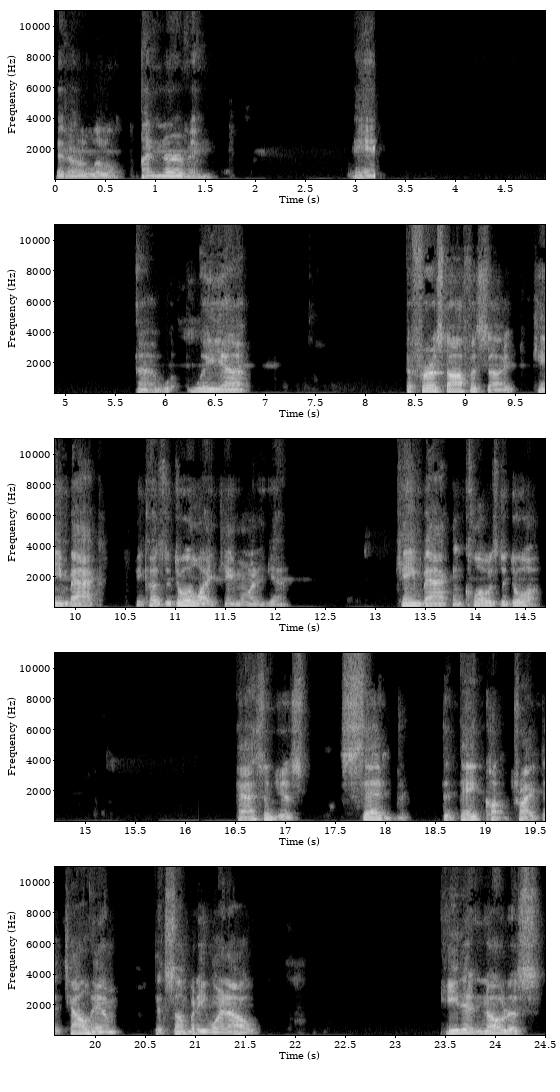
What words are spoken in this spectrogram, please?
that are a little unnerving. And uh, we, uh, the first officer came back because the door light came on again. Came back and closed the door. Passengers said that they ca- tried to tell him that somebody went out. He didn't notice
